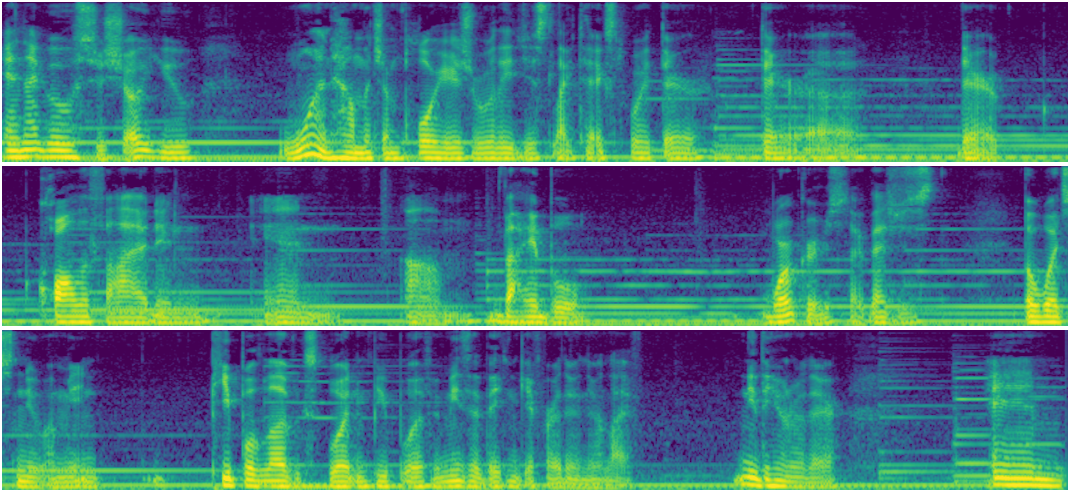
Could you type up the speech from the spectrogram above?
And that goes to show you, one, how much employers really just like to exploit their their uh, their qualified and and um, valuable workers. Like that's just. But what's new? I mean, people love exploiting people if it means that they can get further in their life. Neither here nor there. And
